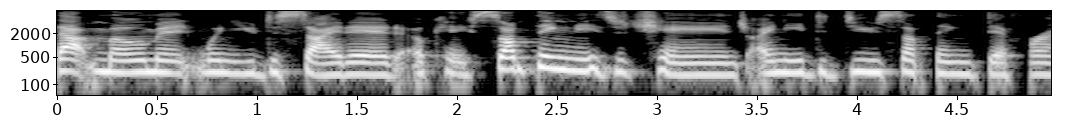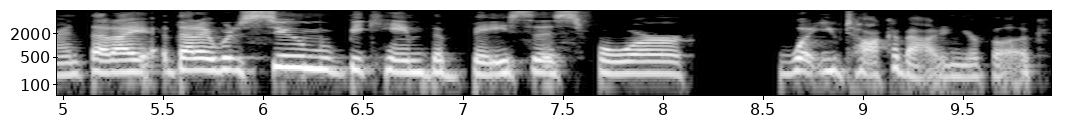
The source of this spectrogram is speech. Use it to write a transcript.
that moment when you decided, okay, something needs to change. I need to do something different that I that I would assume became the basis for what you talk about in your book.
